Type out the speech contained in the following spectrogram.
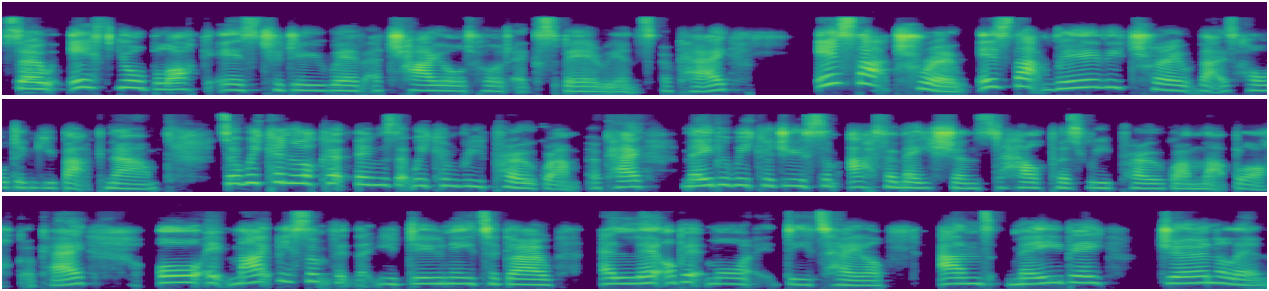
So if your block is to do with a childhood experience okay is that true? Is that really true that is holding you back now? So we can look at things that we can reprogram. Okay. Maybe we could use some affirmations to help us reprogram that block. Okay. Or it might be something that you do need to go a little bit more detail and maybe journaling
